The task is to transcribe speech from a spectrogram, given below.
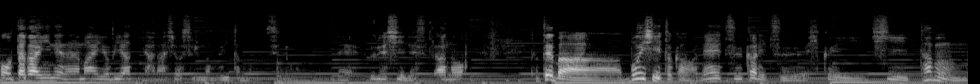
お互いにね、名前呼び合って話をするのもいいと思うんですよ。ね、嬉しいです。あの、例えば、 Voicy とかはね、通過率低いし、多分、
